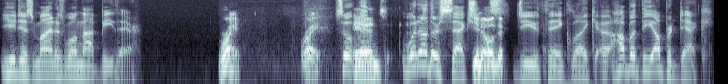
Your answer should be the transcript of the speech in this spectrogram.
you just might as well not be there. Right. Right. So, and what other sections you know, the- do you think? Like, uh, how about the upper deck?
